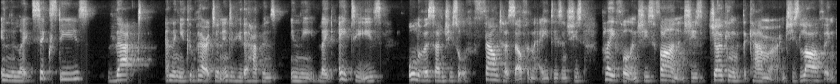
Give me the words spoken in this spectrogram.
in the late 60s that and then you compare it to an interview that happens in the late 80s all of a sudden she sort of found herself in the 80s and she's playful and she's fun and she's joking with the camera and she's laughing.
